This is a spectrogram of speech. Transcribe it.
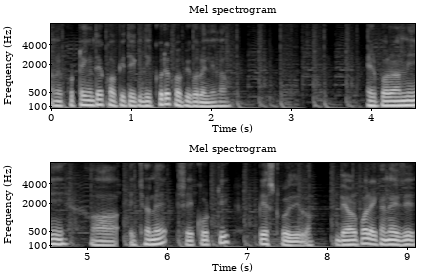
আমি কোডটা কিন্তু কপিতে ক্লিক করে কপি করে নিলাম। এরপর আমি এখানে সেই কোডটি পেস্ট করে দিলাম। দেওয়ার পর এখানে যে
